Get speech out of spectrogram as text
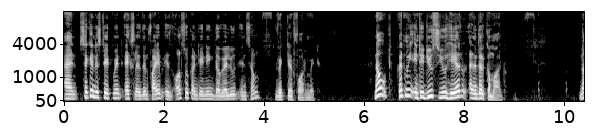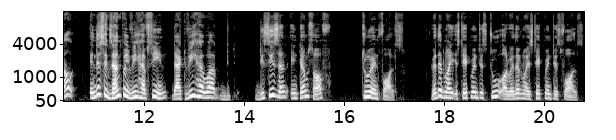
and second statement x less than 5 is also containing the values in some vector format. Now, let me introduce you here another command. Now, in this example we have seen that we have a decision in terms of true and false, whether my statement is true or whether my statement is false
